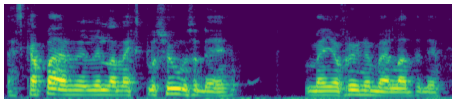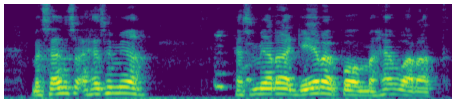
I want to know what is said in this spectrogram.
det skapar en liten explosion så det mig och frun emellan till det. Men sen så, det som jag, det som jag reagerar på med det var att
